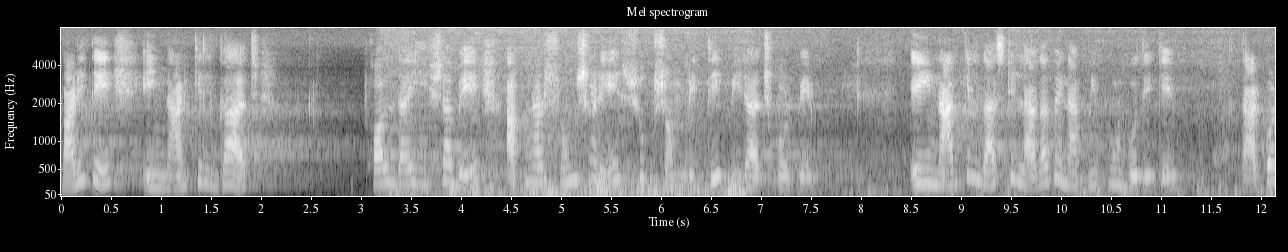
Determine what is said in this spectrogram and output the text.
বাড়িতে এই নারকেল গাছ ফলদায়ী হিসাবে আপনার সংসারে সুখ সমৃদ্ধি বিরাজ করবে। এই নারকেল গাছটি লাগাবেন আপনি পূর্ব দিকে। তারপর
